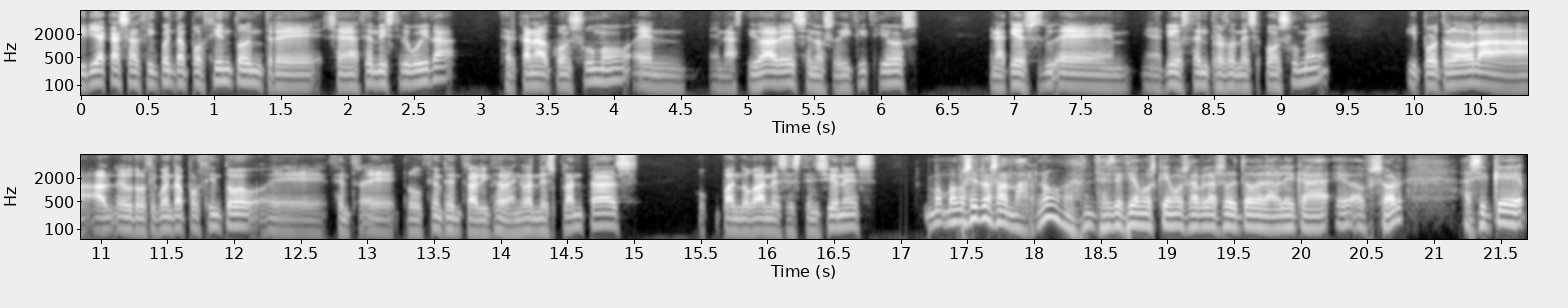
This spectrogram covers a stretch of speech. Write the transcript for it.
diría casi al 50% entre generación distribuida, cercana al consumo, en, las ciudades, en los edificios, en aquellos, eh, en aquellos centros donde se consume, y por otro lado la, el otro 50% eh, eh, producción centralizada en grandes plantas, ocupando grandes extensiones. Vamos a irnos al mar, ¿no? Antes decíamos que íbamos a hablar sobre todo de la bleca offshore. Así que,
